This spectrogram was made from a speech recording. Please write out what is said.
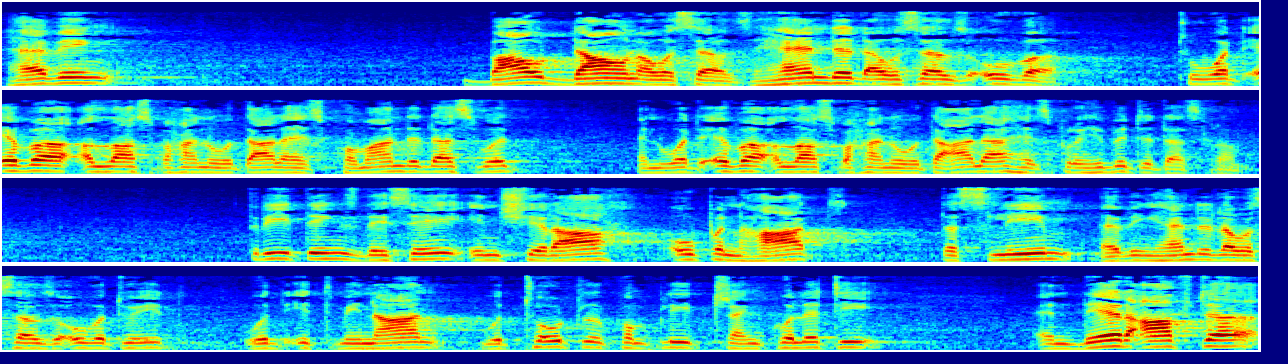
having bowed down ourselves, handed ourselves over to whatever Allah subhanahu wa ta'ala has commanded us with and whatever Allah subhanahu wa ta'ala has prohibited us from. Three things they say in shirah, open heart, taslim, having handed ourselves over to it, with itminan, with total complete tranquility, and thereafter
